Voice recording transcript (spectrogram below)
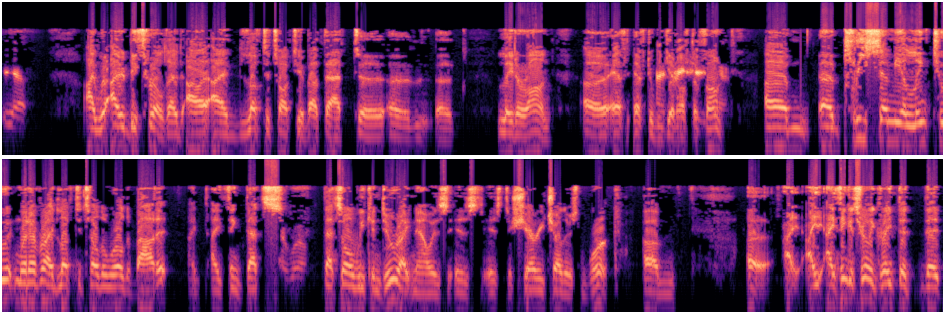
Yeah. I would I would be thrilled. I'd, I- I'd love to talk to you about that uh, uh, uh, later on uh, after we get off the phone. Um, uh, please send me a link to it and whatever. I'd love to tell the world about it. I, I think that's that's all we can do right now is is is to share each other's work. Um, uh, I, I I think it's really great that, that,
